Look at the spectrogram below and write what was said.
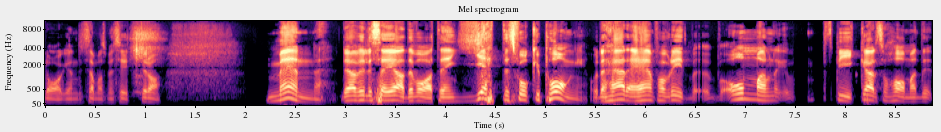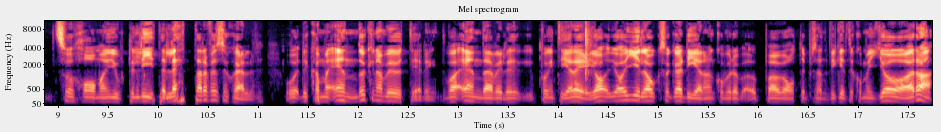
lagen tillsammans med City då. Men, det jag ville säga, det var att det är en jättesvår kupong. Och det här är en favorit. Om man spikar så har man, det, så har man gjort det lite lättare för sig själv. Och det kommer ändå kunna bli utdelning. Det var det enda jag ville poängtera. är. Jag, jag gillar också garderaren kommer upp, upp över 80%, vilket det kommer göra.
